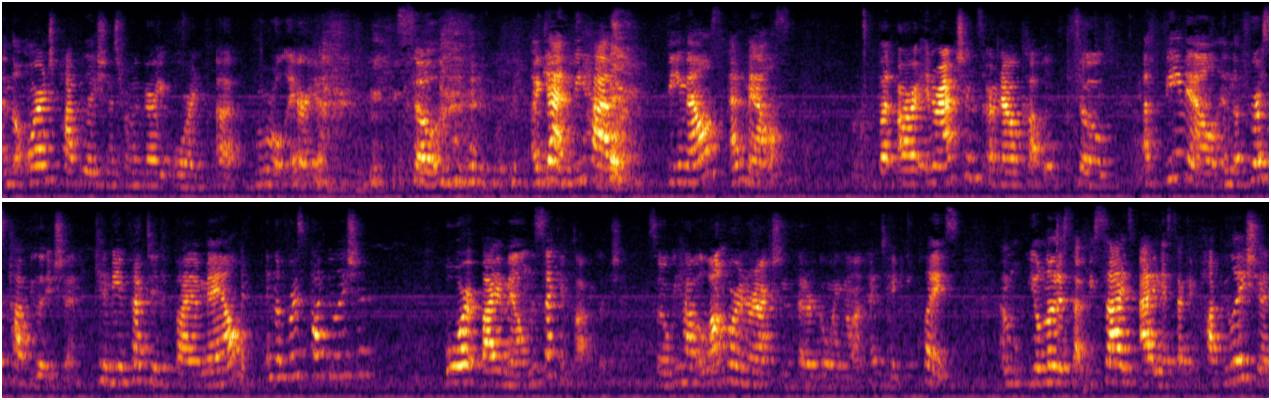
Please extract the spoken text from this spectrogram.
and the orange population is from a very orange, uh, rural area. so again, we have females and males, but our interactions are now coupled. So a female in the first population can be infected by a male in the first population or by a male in the second population. So we have a lot more interactions that are going on and taking place. And you'll notice that besides adding a second population,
